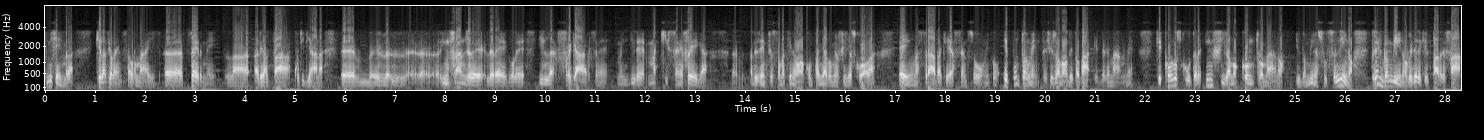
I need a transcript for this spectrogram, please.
mi sembra che la violenza ormai eh, permei la realtà quotidiana, eh, il, il, infrangere le regole, il fregarsene, dire ma chi se ne frega. Eh, ad esempio stamattina ho accompagnato mio figlio a scuola, è in una strada che è a senso unico e puntualmente ci sono dei papà e delle mamme che con lo scooter infilano contromano. Il bambino è sul sellino. Per il bambino vedere che il padre fa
